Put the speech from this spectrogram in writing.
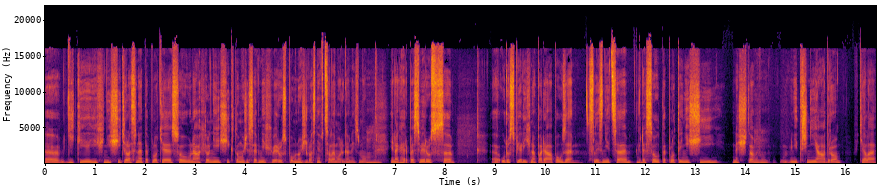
eh, díky jejich nižší tělesné teplotě jsou náchylnější k tomu, že se v nich virus pomnoží vlastně v celém organismu. Mm. Jinak herpesvirus u dospělých napadá pouze sliznice, kde jsou teploty nižší než to mm-hmm. vnitřní jádro v těle.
